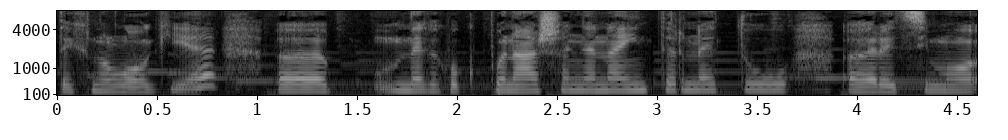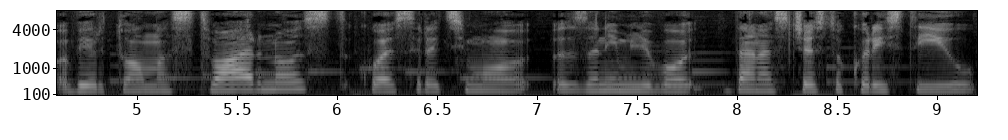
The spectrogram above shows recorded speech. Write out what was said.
tehnologije, nekakvog ponašanja na internetu, recimo virtualna stvarnost koja se recimo zanimljivo danas često koristi i u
